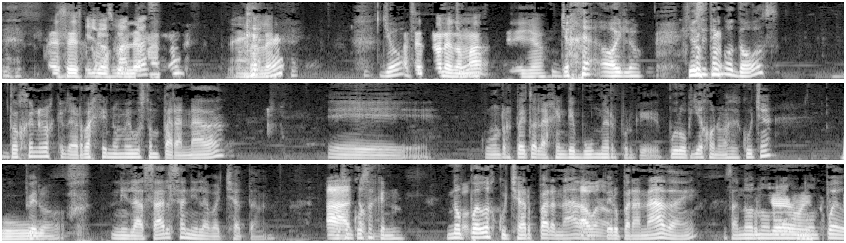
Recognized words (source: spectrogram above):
ese es ¿Y como los su matas? lema, ¿no? Ándale. Yo, Yo- nomás, diría yo. yo, oílo. Yo sí tengo dos. Dos géneros que la verdad es que no me gustan para nada. Eh, con respeto a la gente boomer, porque puro viejo no se escucha. Uh, Pero ni la salsa ni la bachata. man. Ah, Son cosas que no, puedo escuchar para nada, Ah, bueno. pero para nada, ¿eh? O sea, no, ¿Por no, no, no puedo.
